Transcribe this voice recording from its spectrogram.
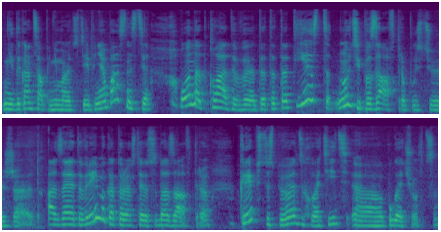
не до конца понимают степень опасности. Он откладывает этот отъезд, ну, типа завтра пусть уезжают. А за это время, которое остается до завтра, крепость успевают захватить э, пугачевцы.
